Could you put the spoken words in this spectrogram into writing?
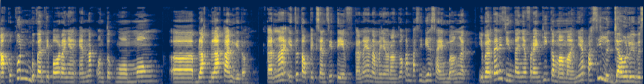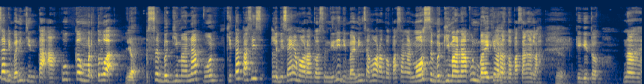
Aku pun bukan tipe orang yang enak untuk ngomong eh, belak-belakan gitu. Karena itu topik sensitif. Karena yang namanya orang tua kan pasti dia sayang banget. Ibaratnya cintanya Frankie ke mamanya pasti jauh lebih besar dibanding cinta aku ke mertua. Ya. sebagaimanapun kita pasti lebih sayang sama orang tua sendiri dibanding sama orang tua pasangan. Mau sebagaimanapun baiknya Ya. orang tua pasangan lah. Ya. kayak gitu nah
